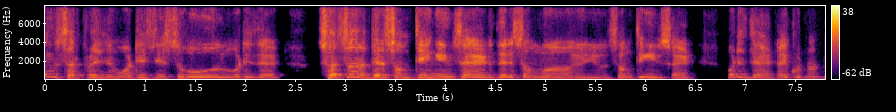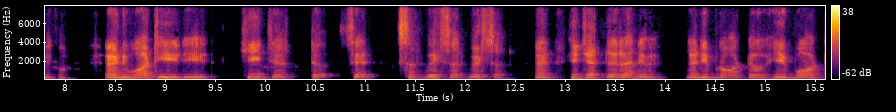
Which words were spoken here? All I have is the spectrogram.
I was surprised. What is this hole? What is that? Sir, sir, there is something inside. There is some uh, you know, something inside. What is that? I could not be gone. And what he did, he just uh, said, "Sir, wait, sir, wait, sir," and he just uh, ran away. And he brought, he bought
